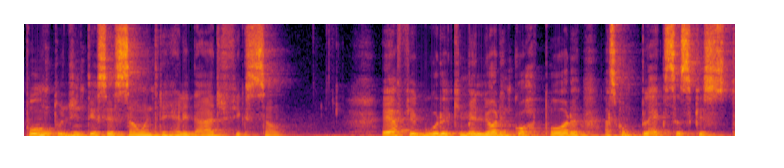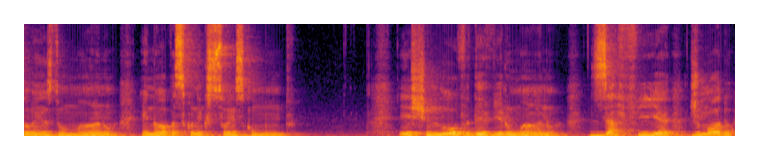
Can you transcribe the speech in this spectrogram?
ponto de interseção entre realidade e ficção. é a figura que melhor incorpora as complexas questões do humano em novas conexões com o mundo. Este novo devir humano desafia de modo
